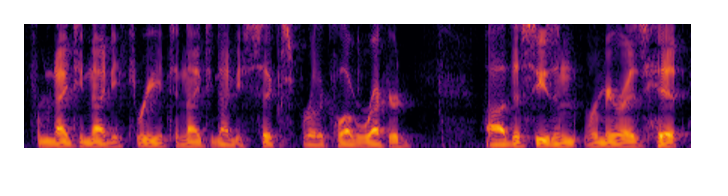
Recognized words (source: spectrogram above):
from 1993 to 1996 for the club record. Uh, this season, Ramirez hit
